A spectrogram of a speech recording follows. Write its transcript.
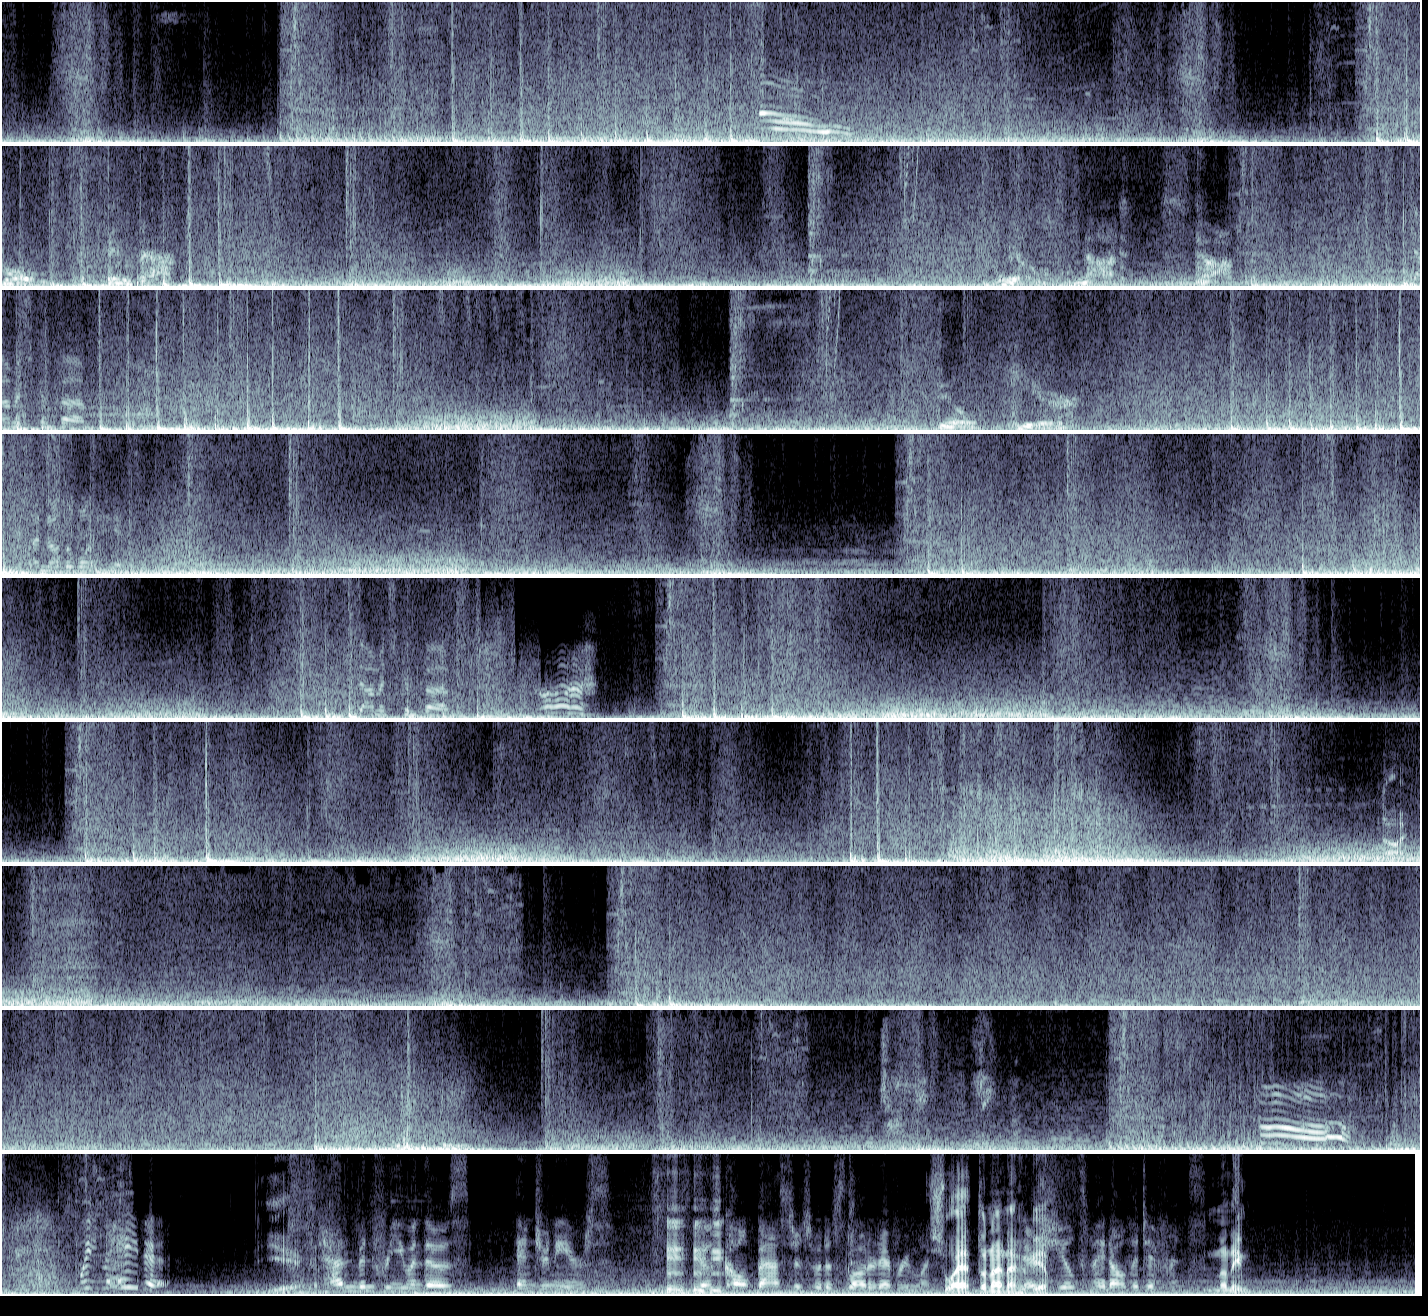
Hadn't been for you and those engineers, those cult bastards would have slaughtered everyone. Suojat on aina Their shields made all the difference. No niin,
